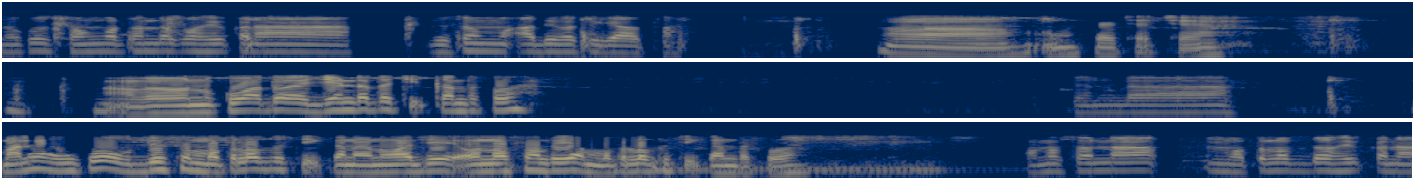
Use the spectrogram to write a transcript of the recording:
ᱱᱩᱠᱩ ᱥᱚᱝᱜᱚᱴᱷᱚᱱ ᱫᱚᱠᱚ ᱦᱩᱭᱩᱜ ᱠᱟᱱᱟ ᱫᱤᱥᱚᱢ ᱟᱹᱫᱤᱵᱟᱹᱥᱤ ᱜᱟᱶᱛᱟ ᱚ ᱟᱪᱪᱷᱟ ᱟᱪᱪᱷᱟ ᱟᱪᱪᱷᱟ ᱟᱫᱚ ᱱᱩᱠᱩᱣᱟᱜ ᱫᱚ ᱮᱡᱮᱱᱰᱟ ᱫᱚ ᱪᱮᱫ ᱠᱟᱱ ᱛᱟᱠᱚᱣᱟ ᱮᱡᱮᱱᱰᱟ ᱢᱟᱱᱮ ᱩᱱᱠᱩᱣᱟᱜ ᱩᱫᱽᱫᱮᱥᱥᱚ ᱢᱚᱛᱞᱚᱵ ᱫᱚ ᱪᱮᱫ ᱠᱟᱱᱟ ᱱᱚᱣᱟ ᱡᱮ ᱚᱱᱚᱥᱚᱱ ᱨᱮᱭᱟᱜ ᱢᱚᱛᱞᱚᱵ ᱫᱚ ᱪᱮᱫ ᱠᱟᱱ ᱛᱟᱠᱚᱣᱟ ᱚᱱᱚᱥᱚᱱ ᱨᱮᱱᱟᱜ ᱢᱚᱛᱞᱚᱵ ᱫᱚ ᱦᱩᱭᱩᱜ ᱠᱟᱱᱟ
